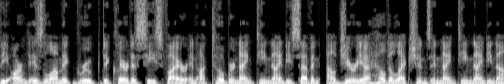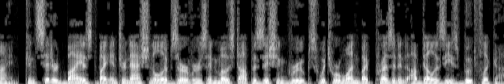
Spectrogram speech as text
The Armed Islamic Group declared a ceasefire in October 1997. Algeria held elections in 1999, considered biased by international observers and most opposition groups, which were won by President Abdelaziz Bouteflika.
